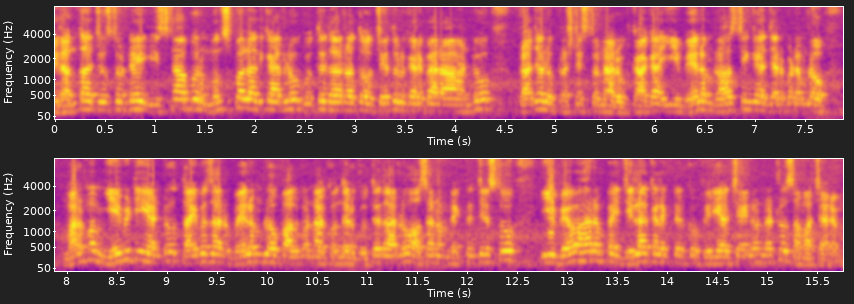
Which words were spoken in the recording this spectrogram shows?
ఇదంతా చూస్తుంటే ఇస్నాపూర్ మున్సిపల్ అధికారులు గుత్తిదారులతో చేతులు కలిపారా అంటూ ప్రజలు ప్రశ్నిస్తున్నారు. కాగా ఈ వేలం రహస్యంగా జరపడంలో మర్మం ఏమిటి అంటూ తైబజార్ వేలంలో పాల్గొన్న కొందరు గుత్తేదారులు అసహనం వ్యక్తం చేస్తూ ఈ వ్యవహారంపై జిల్లా కలెక్టర్కు ఫిర్యాదు చేయనున్నట్లు సమాచారం.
